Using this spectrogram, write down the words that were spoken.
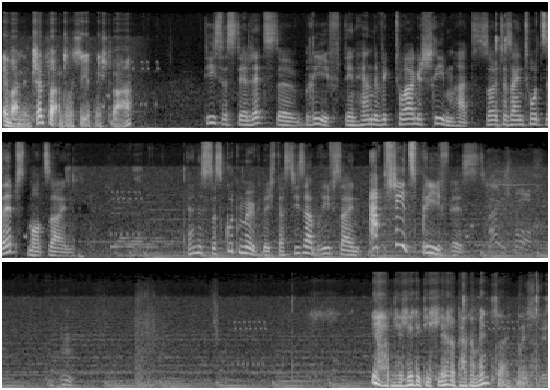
er war an den Schöpfer adressiert, nicht wahr? Dies ist der letzte Brief, den Herrn de Victoire geschrieben hat. Sollte sein Tod Selbstmord sein, dann ist es gut möglich, dass dieser Brief sein Abschiedsbrief ist. Wir haben hier lediglich leere Pergamentseiten. Richtig.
